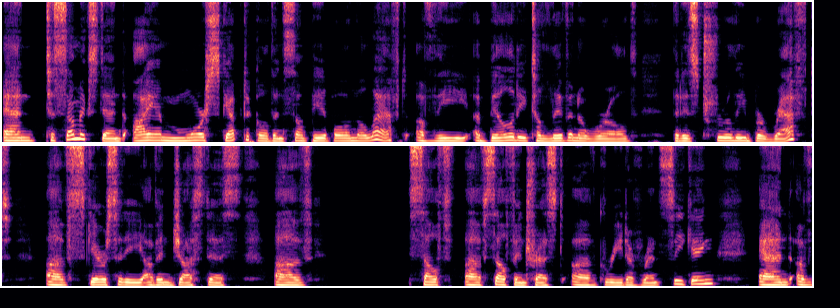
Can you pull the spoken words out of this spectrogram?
And to some extent, I am more skeptical than some people on the left of the ability to live in a world that is truly bereft of scarcity, of injustice, of self of self-interest, of greed, of rent seeking, and of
